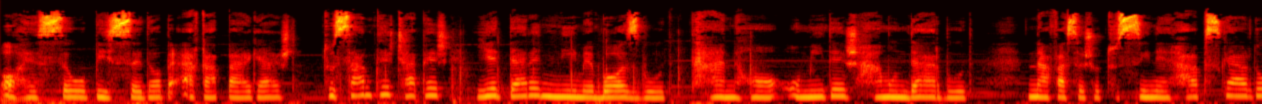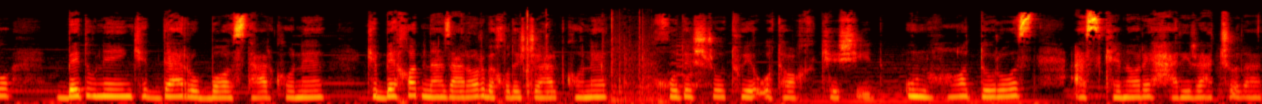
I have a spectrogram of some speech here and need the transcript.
آهسته و بی صدا به عقب برگشت. تو سمت چپش یه در نیمه باز بود. تنها امیدش همون در بود. نفسش رو تو سینه حبس کرد و بدون اینکه در رو بازتر کنه که بخواد نظرها رو به خودش جلب کنه خودش رو توی اتاق کشید. اونها درست از کنار هری رد شدن.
